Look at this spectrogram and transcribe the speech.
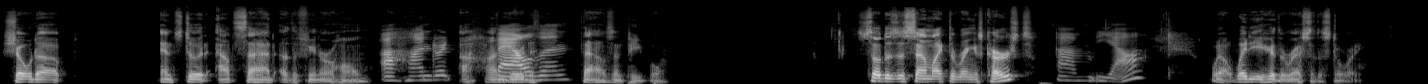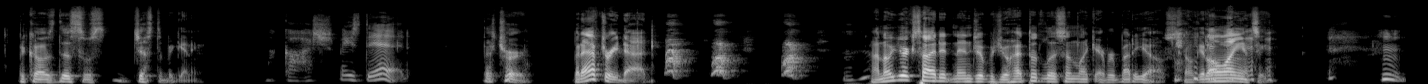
showed up and stood outside of the funeral home. A hundred A hundred thousand? thousand people. So does this sound like the ring is cursed? Um, yeah. Well, wait till you hear the rest of the story. Because this was just the beginning. Oh my gosh, but he's dead. That's true. But after he died, Mhm. I know you're excited, Ninja, but you'll have to listen like everybody else. Don't get all antsy. Hmm.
